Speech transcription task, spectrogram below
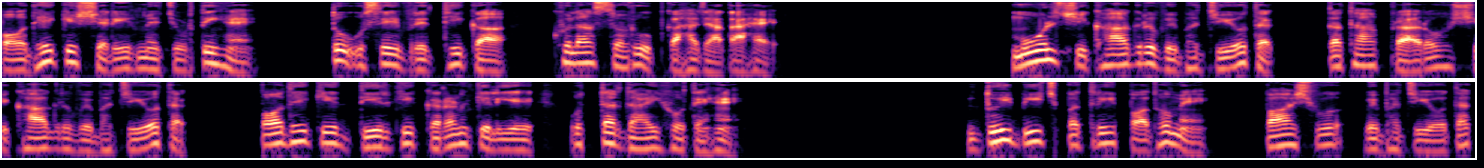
पौधे के शरीर में जुड़ती हैं तो उसे वृद्धि का खुला स्वरूप कहा जाता है। मूल शिखाग्र विभज्योतक तथा प्रारोह शिखाग्र विभज्योतक पौधे के दीर्घीकरण के लिए उत्तरदायी होते हैं। द्विबीजपत्री पौधों में पार्श्व विभज्योतक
